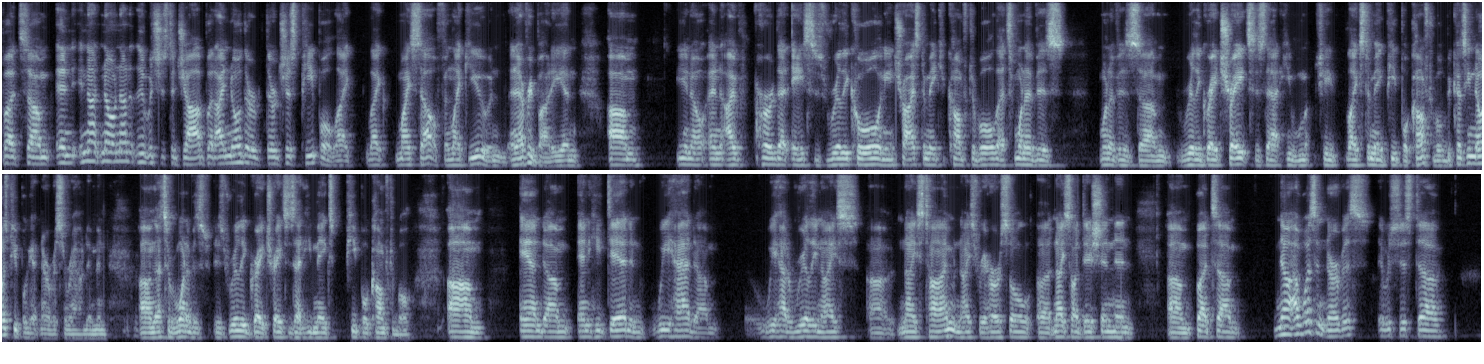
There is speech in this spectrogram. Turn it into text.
but um and, not no not it was just a job but i know they're they're just people like like myself and like you and, and everybody. And um you know and i've heard that ace is really cool and he tries to make you comfortable. That's one of his one of his um, really great traits is that he he likes to make people comfortable because he knows people get nervous around him. And um, that's one of his, his really great traits is that he makes people comfortable. Um, and um, and he did. And we had um, we had a really nice uh, nice time, nice rehearsal, uh, nice audition, and um, but um, no, I wasn't nervous. It was just uh,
